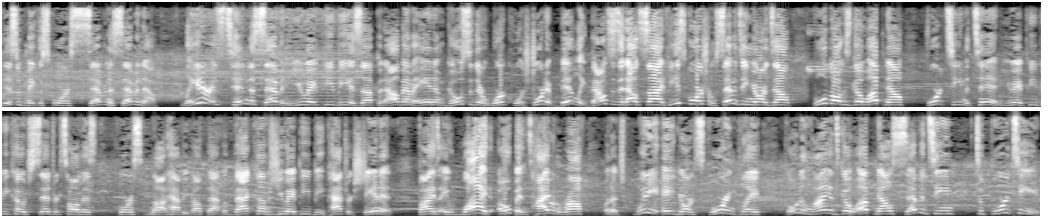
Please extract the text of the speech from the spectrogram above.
This would make the score 7-7 now. Later, it's 10 to 7. UAPB is up, but Alabama A&M goes to their workhorse. Jordan Bentley bounces it outside. He scores from 17 yards out. Bulldogs go up now, 14 to 10. UAPB coach Cedric Thomas, of course, not happy about that. But back comes UAPB. Patrick Shannon finds a wide open Tyron Roth on a 28-yard scoring play. Golden Lions go up now, 17 to 14.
